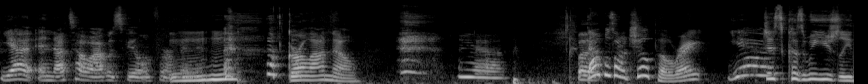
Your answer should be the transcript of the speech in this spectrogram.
Yeah, and that's how I was feeling for a minute. Mhm. Girl, I know. Yeah. But That was our chill pill, right? yeah. just because we usually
